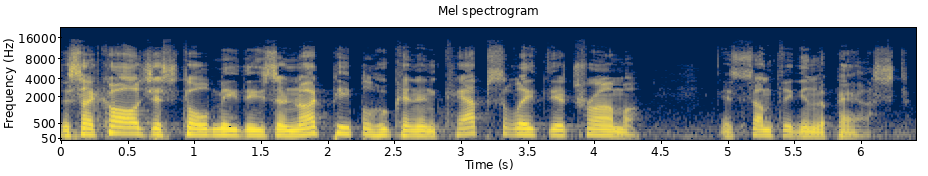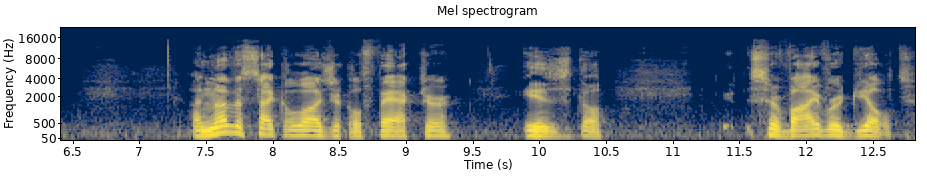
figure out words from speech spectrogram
The psychologist told me these are not people who can encapsulate their trauma as something in the past. Another psychological factor is the survivor guilt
